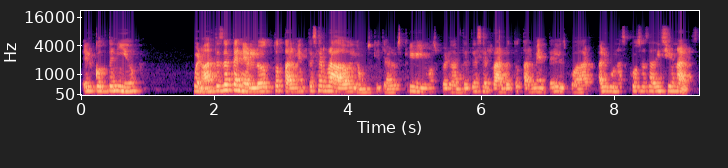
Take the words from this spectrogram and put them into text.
el contenido, bueno, antes de tenerlo totalmente cerrado, digamos que ya lo escribimos, pero antes de cerrarlo totalmente les voy a dar algunas cosas adicionales.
